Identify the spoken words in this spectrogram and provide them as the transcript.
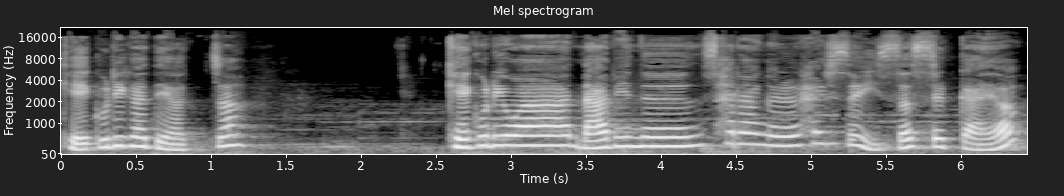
개구리가 되었죠. 개구리와 나비는 사랑을 할 수 있었을까요?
